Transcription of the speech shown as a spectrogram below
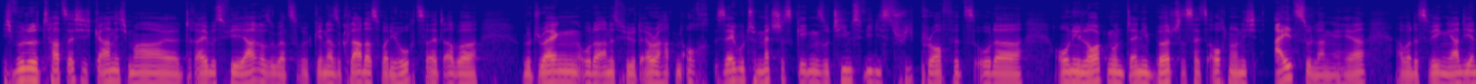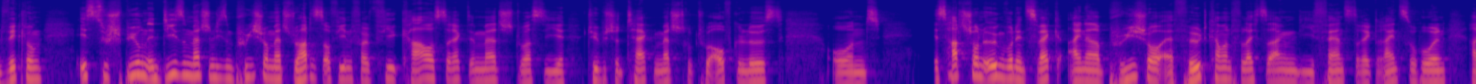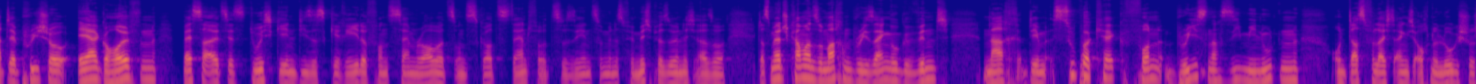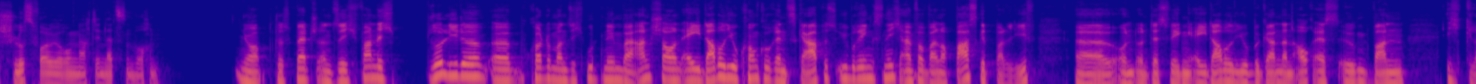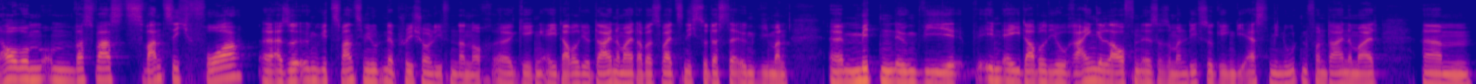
Ich würde tatsächlich gar nicht mal drei bis vier Jahre sogar zurückgehen. Also klar, das war die Hochzeit, aber Red Dragon oder Undisputed Era hatten auch sehr gute Matches gegen so Teams wie die Street Profits oder Oni Lorcan und Danny Burch. Das ist jetzt auch noch nicht allzu lange her. Aber deswegen, ja, die Entwicklung ist zu spüren in diesem Match, in diesem Pre-Show-Match. Du hattest auf jeden Fall viel Chaos direkt im Match. Du hast die typische Tag-Match-Struktur aufgelöst. Und es hat schon irgendwo den Zweck einer Pre-Show erfüllt, kann man vielleicht sagen, die Fans direkt reinzuholen. Hat der Pre-Show eher geholfen, besser als jetzt durchgehend dieses Gerede von Sam Roberts und Scott Stanford zu sehen, zumindest für mich persönlich. Also das Match kann man so machen. Breezango gewinnt nach dem Superkick von Breeze nach sieben Minuten und das vielleicht eigentlich auch eine logische Schlussfolgerung nach den letzten Wochen. Ja, das Match an sich fand ich solide, äh, konnte man sich gut nebenbei anschauen. AEW-Konkurrenz gab es übrigens nicht, einfach weil noch Basketball lief. Äh, und, und deswegen AEW begann dann auch erst irgendwann, ich glaube, um, um was war es, 20 vor, äh, also irgendwie 20 Minuten der Pre-Show liefen dann noch äh, gegen AEW Dynamite, aber es war jetzt nicht so, dass da irgendwie man äh, mitten irgendwie in AEW reingelaufen ist. Also man lief so gegen die ersten Minuten von Dynamite. Ähm,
